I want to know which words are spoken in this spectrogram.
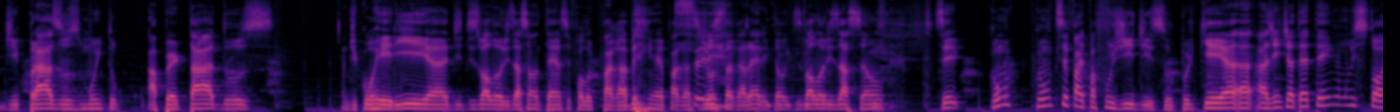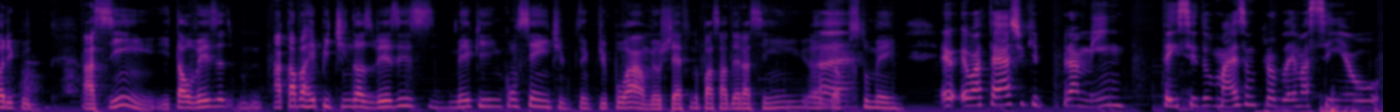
de prazos muito apertados, de correria, de desvalorização até, você falou que pagar bem é pagar Sim. justo a galera, então desvalorização. Você, como, como que você faz para fugir disso? Porque a, a gente até tem um histórico assim e talvez acaba repetindo às vezes meio que inconsciente. Tipo, ah, o meu chefe no passado era assim, eu é. acostumei. Eu, eu até acho que para mim tem sido mais um problema assim, eu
